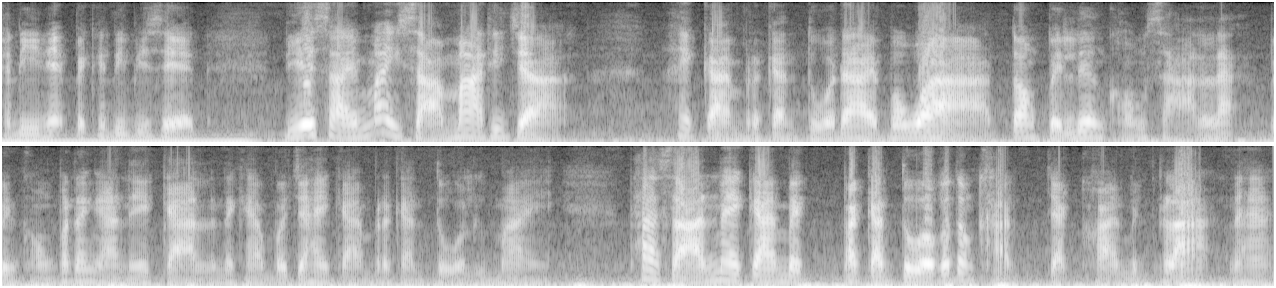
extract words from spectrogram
คดีนี้เป็นคดีพิเศษ DSI ไม่สามารถที่จะ ให้การประกันตัวได้ เพราะว่าต้องเป็นเรื่องของศาลละเป็นของพนักงานในการแล้วนะครับ ว่าจะให้การประกันตัวหรือไม่ ถ้าศาลไม่ให้การประกันตัวก็ต้องขัดจากความเป็นพระนะฮะ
